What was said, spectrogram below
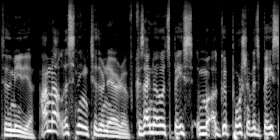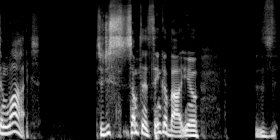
to the media. I'm not listening to their narrative because I know it's based, a good portion of it's based in lies. So, just something to think about, you know, th-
